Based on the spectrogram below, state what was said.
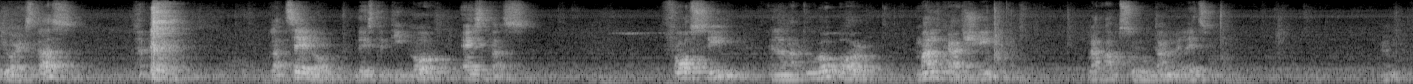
kio estas? la celo de estetico estas fossi en la naturo por malcasci la absolutan belezon. Mm?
